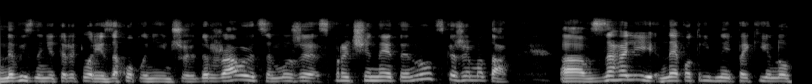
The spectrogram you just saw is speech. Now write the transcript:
невизнані території, захоплені іншою державою, це може спричинити, ну скажімо так, а, взагалі непотрібний Пекіну м,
